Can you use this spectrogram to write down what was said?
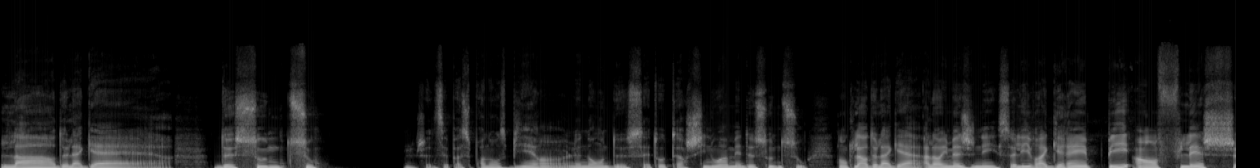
L'art de la guerre de Sun Tzu je ne sais pas si je prononce bien hein, le nom de cet auteur chinois, mais de Sun Tzu. Donc, l'art de la guerre. Alors, imaginez, ce livre a grimpé en flèche.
